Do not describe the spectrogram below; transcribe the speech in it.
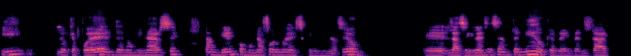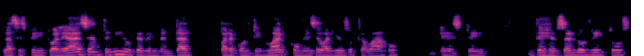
y lo que puede denominarse también como una forma de discriminación. Eh, las iglesias se han tenido que reinventar, las espiritualidades se han tenido que reinventar para continuar con ese valioso trabajo este, de ejercer los ritos,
